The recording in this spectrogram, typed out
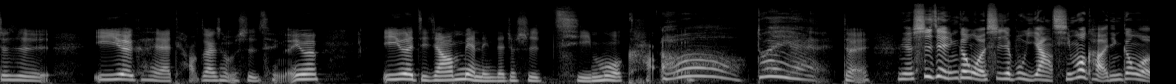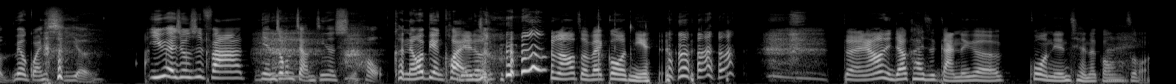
就是。一月可以来挑战什么事情呢？因为一月即将要面临的就是期末考哦。对耶，对，你的世界已经跟我的世界不一样，期末考已经跟我没有关系了。一月就是发年终奖金的时候，可能会变快乐，然后准备过年。对，然后你就要开始赶那个过年前的工作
